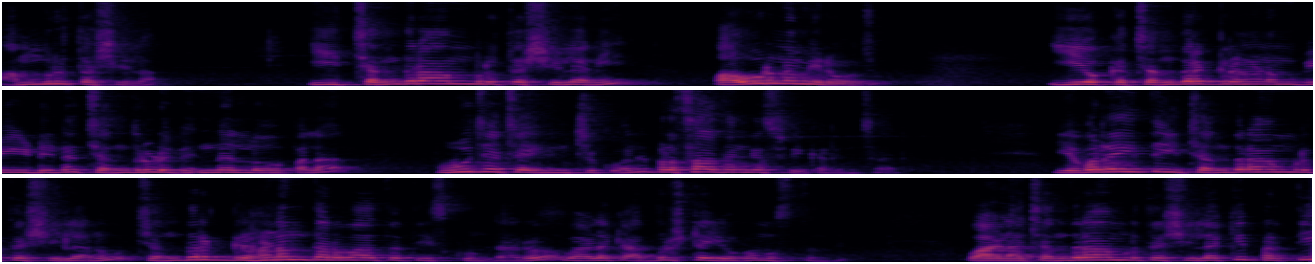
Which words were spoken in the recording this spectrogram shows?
అమృత శిల. ఈ చంద్రామృత శిలని పౌర్ణమి రోజు ఈ యొక్క చంద్రగ్రహణం వీడిన చంద్రుడి వెన్నెల లోపల పూజ చేయించుకొని ప్రసాదంగా స్వీకరించాలి. ఎవరైతే ఈ చంద్రామృత శిలను చంద్రగ్రహణం తర్వాత తీసుకుంటారో వాళ్ళకి అదృష్ట యోగం వస్తుంది. వాళ్ళ చంద్రామృత శిలకి ప్రతి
